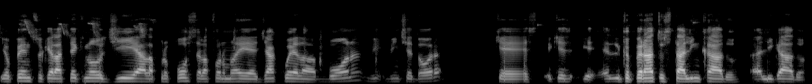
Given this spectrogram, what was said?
io penso che la tecnologia, la proposta della Formula E è già quella buona, vincedora, che, che, che il campionato sta linkato, eh, legato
